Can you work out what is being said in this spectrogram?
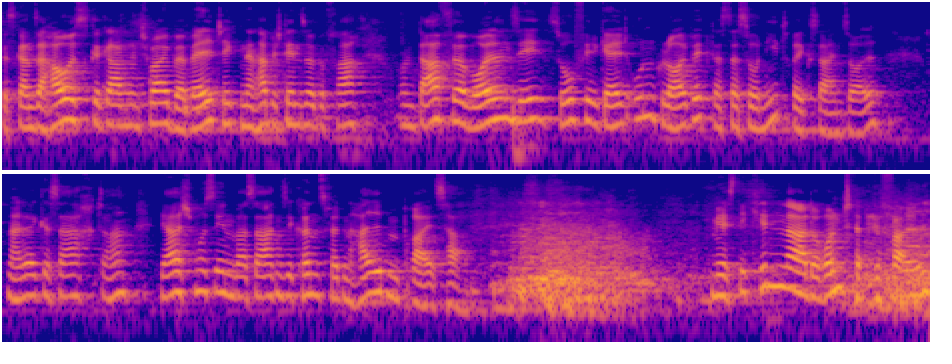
das ganze Haus gegangen und ich war überwältigt. Und dann habe ich den so gefragt, und dafür wollen Sie so viel Geld ungläubig, dass das so niedrig sein soll? Und dann hat er gesagt, ah, ja, ich muss Ihnen was sagen, Sie können es für den halben Preis haben. Mir ist die Kinnlade runtergefallen.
